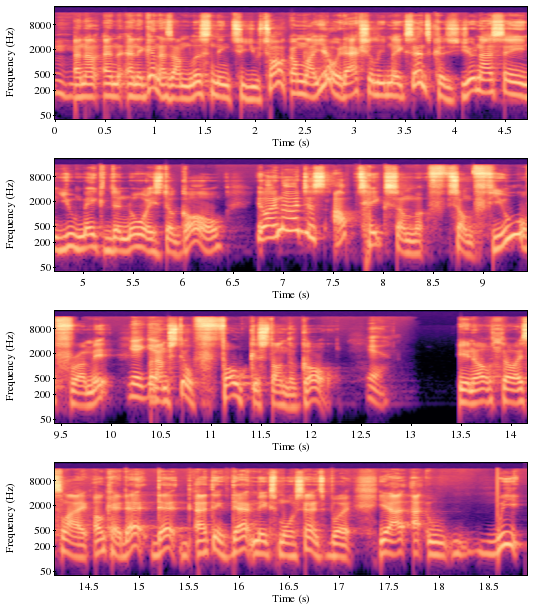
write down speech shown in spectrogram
Mm-hmm. And, I, and and again, as I'm listening to you talk, I'm like, yo, it actually makes sense because you're not saying you make the noise the goal. You're like, no, I just I'll take some some fuel from it, yeah, yeah. but I'm still focused on the goal. Yeah. You know, so it's like, okay, that that I think that makes more sense. But yeah, I, I, we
